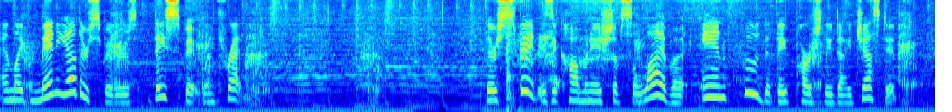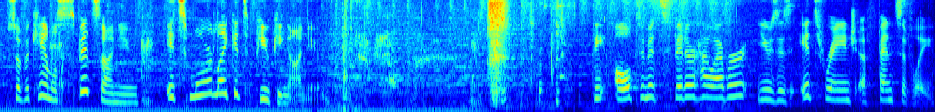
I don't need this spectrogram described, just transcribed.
and like many other spitters, they spit when threatened. Their spit is a combination of saliva and food that they've partially digested. So if a camel spits on you, it's more like it's puking on you. The ultimate spitter, however, uses its range offensively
